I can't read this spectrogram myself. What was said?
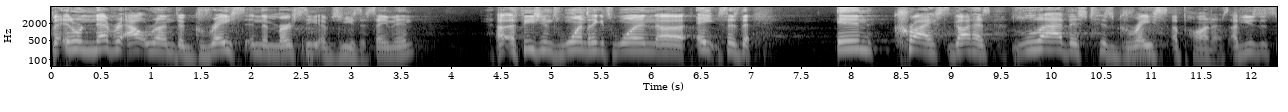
but it'll never outrun the grace and the mercy of Jesus. Amen. Uh, Ephesians 1, I think it's 1 uh, 8 says that in Christ, God has lavished his grace upon us. I've used this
